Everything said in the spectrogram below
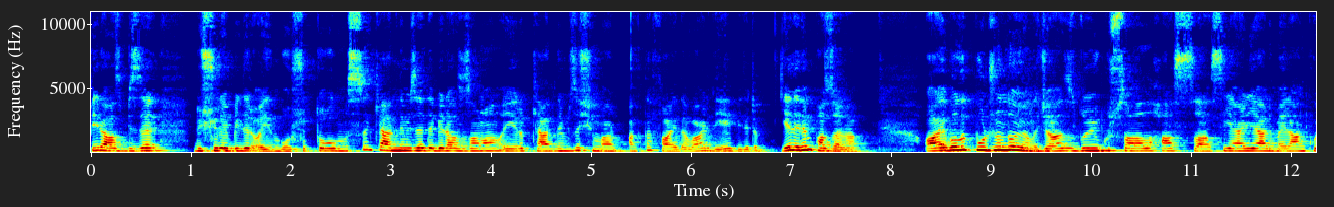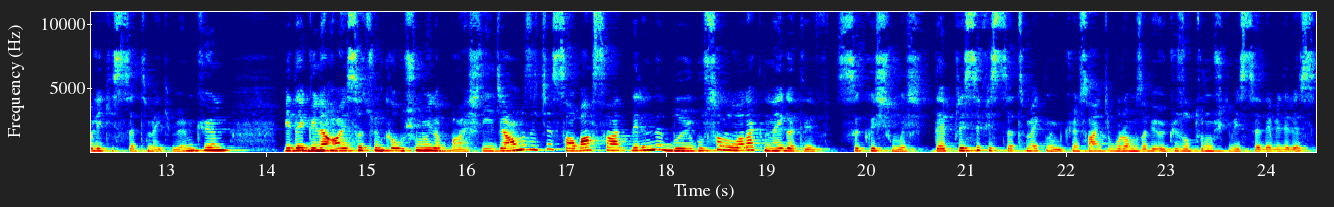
biraz bize düşürebilir ayın boşlukta olması. Kendimize de biraz zaman ayırıp kendimizi şımartmakta fayda var diyebilirim. Gelelim pazara. Aybalık burcunda uyanacağız. Duygusal, hassas, yer yer melankolik hissetmek mümkün. Bir de güne Ay Satürn kavuşumuyla başlayacağımız için sabah saatlerinde duygusal olarak negatif, sıkışmış, depresif hissetmek mümkün. Sanki buramıza bir öküz oturmuş gibi hissedebiliriz.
